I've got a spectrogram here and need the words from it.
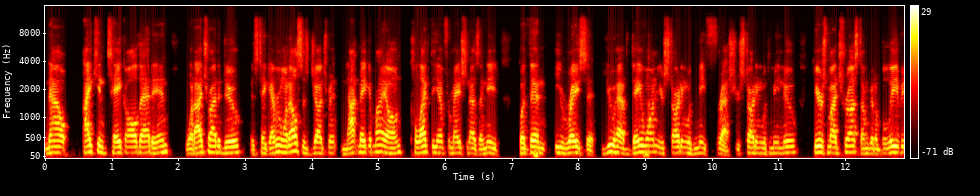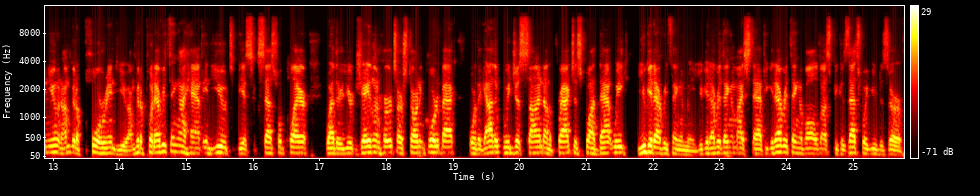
Now I can take all that in. What I try to do is take everyone else's judgment, not make it my own, collect the information as I need, but then erase it. You have day one, you're starting with me fresh. You're starting with me new. Here's my trust. I'm going to believe in you and I'm going to pour into you. I'm going to put everything I have in you to be a successful player, whether you're Jalen Hurts, our starting quarterback, or the guy that we just signed on the practice squad that week. You get everything in me. You get everything in my staff. You get everything of all of us because that's what you deserve.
